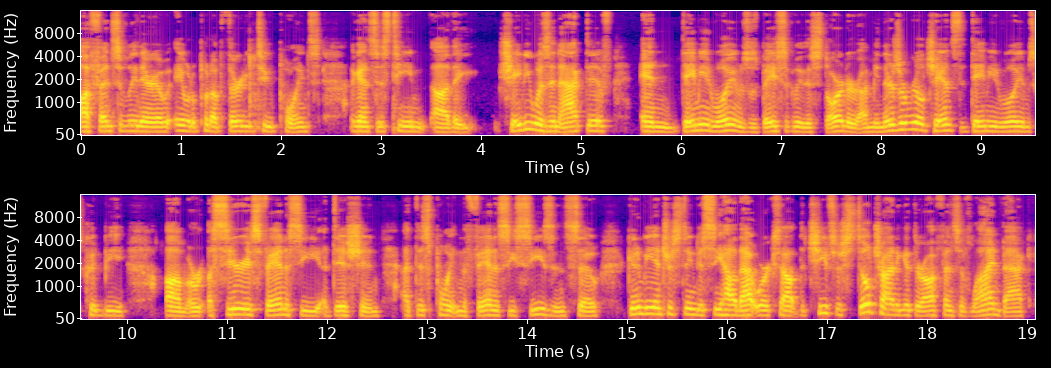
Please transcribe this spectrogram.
offensively. They were able to put up 32 points against this team. Uh, they Shady was inactive, and Damien Williams was basically the starter. I mean, there's a real chance that Damien Williams could be um, a serious fantasy addition at this point in the fantasy season. So, going to be interesting to see how that works out. The Chiefs are still trying to get their offensive line back,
